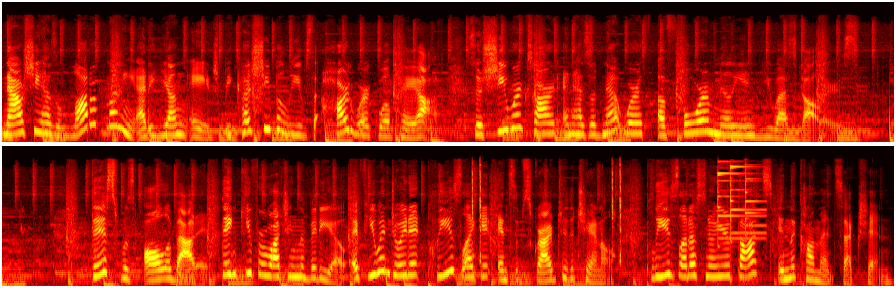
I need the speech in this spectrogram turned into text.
Now she has a lot of money at a young age because she believes that hard work will pay off. So she works hard and has a net worth of 4 million US dollars. This was all about it. Thank you for watching the video. If you enjoyed it, please like it and subscribe to the channel. Please let us know your thoughts in the comments section.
